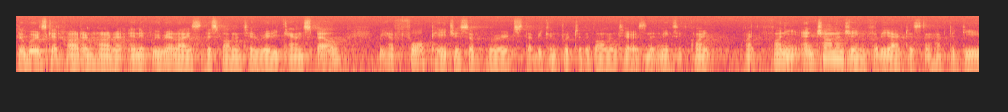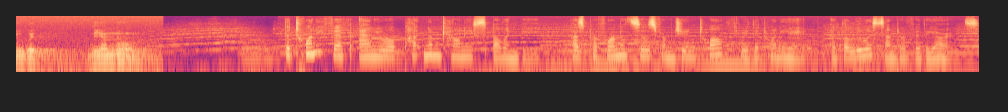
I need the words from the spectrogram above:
the words get harder and harder. And if we realize this volunteer really can spell, we have four pages of words that we can put to the volunteers, and it makes it quite, quite funny and challenging for the actors to have to deal with the unknown. The 25th annual Putnam County Spelling Bee has performances from June 12th through the 28th at the Lewis Center for the Arts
